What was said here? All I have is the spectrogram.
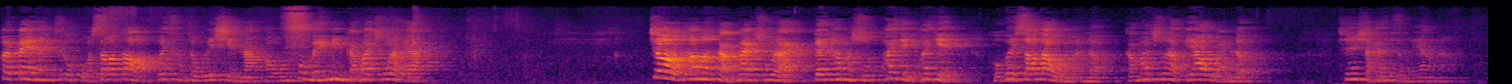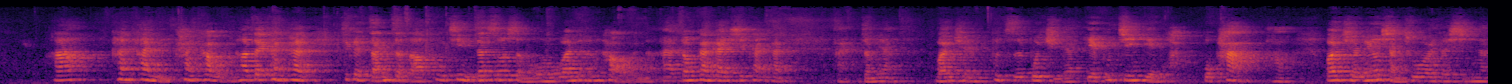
会被呢这个火烧到，非常的危险呐。啊，我们不没命，赶快出来呀！叫他们赶快出来，跟他们说快点快点，火会烧到我们了，赶快出来，不要玩了。这些小孩子怎么样呢？啊，看看你，看看我，然后再看看这个长者啊父亲，你在说什么？我们玩的很好玩的，啊，东看看西看看，哎，怎么样？完全不知不觉，也不惊也不怕，啊，完全没有想出来的心呐。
